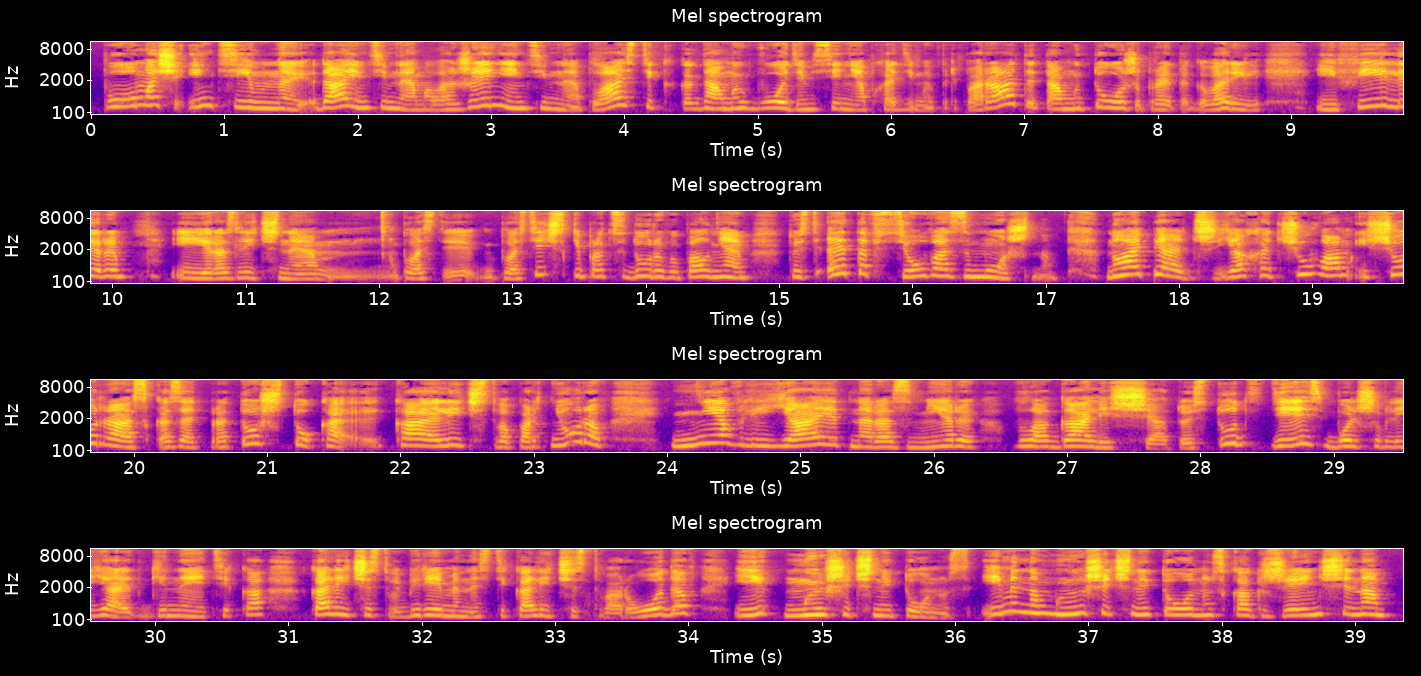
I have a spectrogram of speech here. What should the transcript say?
помощь интимной, да, интимное омоложение, интимная пластика, когда мы вводим все необходимые препараты, там мы тоже про это говорили, и филлеры, и различные пласти пластические процедуры выполняем, то есть это все возможно. Но опять же, я хочу вам еще раз сказать про то, что количество партнеров не влияет на размеры влагалища. То есть тут здесь больше влияет генетика, количество беременности, количество родов и мышечный тонус. Именно мышечный тонус, как женщина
